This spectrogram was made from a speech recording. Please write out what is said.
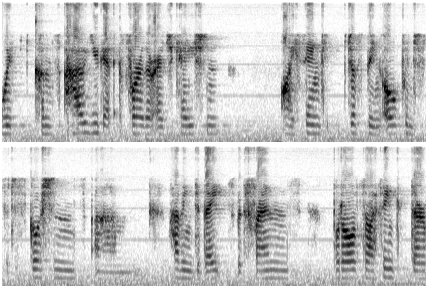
With cons- how you get further education, I think just being open to the discussions, um, having debates with friends, but also I think there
